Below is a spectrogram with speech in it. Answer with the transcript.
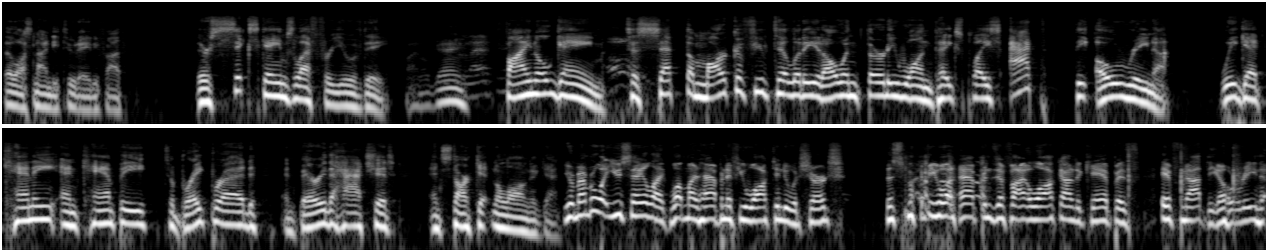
They lost 92 to 85. There's six games left for U of D. Final game. Final game to set the mark of futility at 0 and 31 takes place at the arena. We get Kenny and Campy to break bread and bury the hatchet and start getting along again. You remember what you say, like what might happen if you walked into a church? This might be what happens if I walk onto campus, if not the arena.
